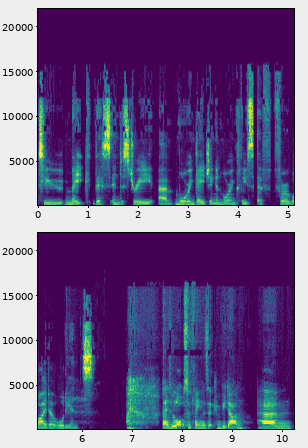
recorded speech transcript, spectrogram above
to make this industry um, more engaging and more inclusive for a wider audience? There's lots of things that can be done. Um,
